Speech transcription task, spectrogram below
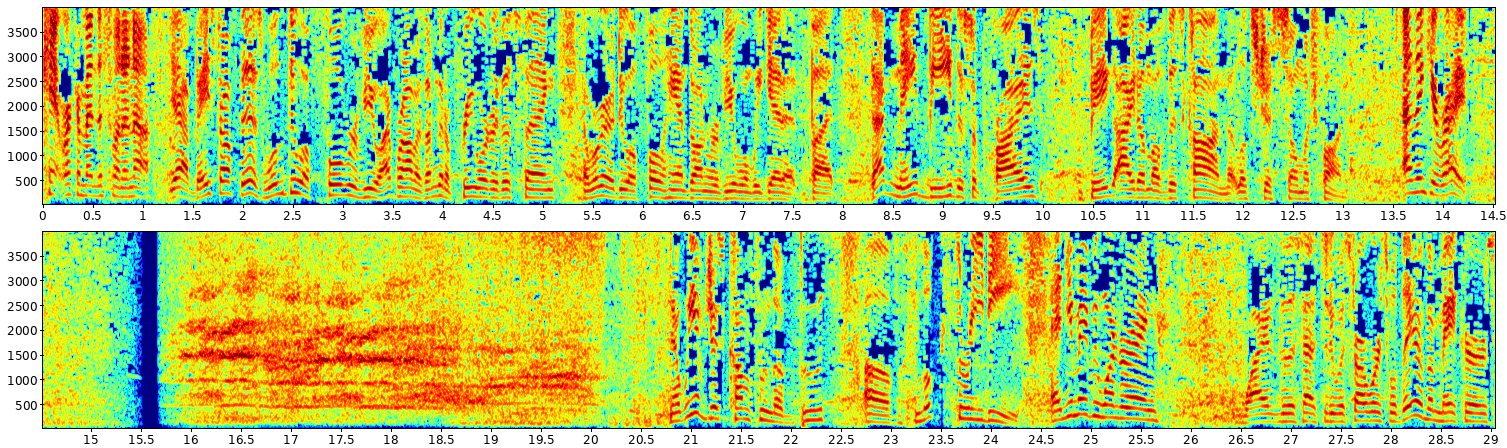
Can't recommend this one enough. Yeah, based off this, we'll do a full review. I promise. I'm going to pre order this thing and we're going to do a full hands on review when we get it. But that may be the surprise big item of this con that looks just so much fun. I think you're right. Now, we have just come from the booth of Look 3D, and you may be wondering, why this has to do with Star Wars? Well, they are the makers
